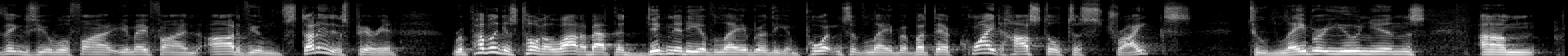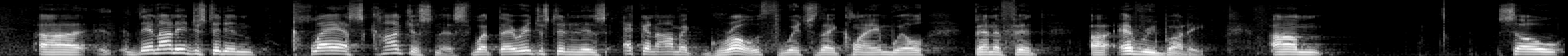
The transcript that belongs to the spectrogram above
things you will find, you may find odd if you study this period. Republicans talk a lot about the dignity of labor, the importance of labor, but they're quite hostile to strikes, to labor unions. Um, uh, they're not interested in class consciousness. What they're interested in is economic growth, which they claim will benefit uh, everybody. Um, so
